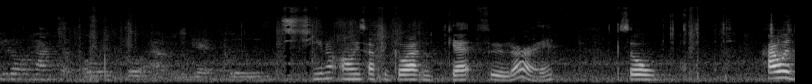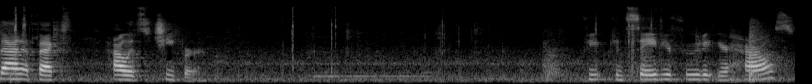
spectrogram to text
you don't have to always go out and get food. You don't always have to go out and get food. All right. So how would that affect how it's cheaper? If you can save your food at your house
